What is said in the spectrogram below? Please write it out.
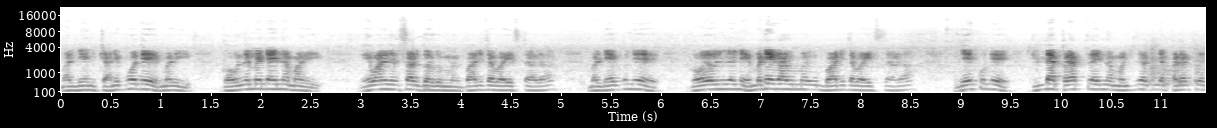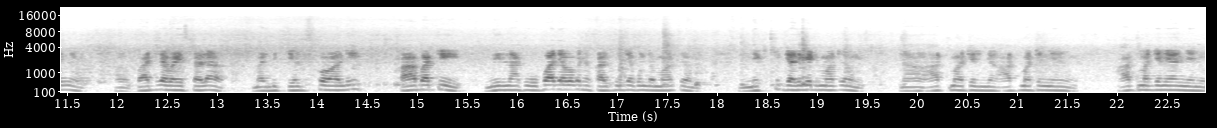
మరి నేను చనిపోతే మరి గవర్నమెంట్ అయినా మరి ఏమైనా సార్ మరి బాధ్యత వహిస్తాడా? మరి లేకుంటే గౌరవనీయులైన ఎమ్మెల్యే గారు మరి బాధ్యత వహిస్తాడా? లేకుంటే జిల్లా కలెక్టర్ అయినా మంచిర్యాల జిల్లా కలెక్టర్ అయినా బాధ్యత వహిస్తాడా? మరి మీరు తెలుసుకోవాలి. కాబట్టి మీరు నాకు ఉపాధి అవకాశం కల్పించకుండా మాత్రం నెక్స్ట్ జరిగేది మాత్రం నా ఆత్మహత్య ఆత్మహత్య నేను ఆత్మహత్యనే అని నేను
